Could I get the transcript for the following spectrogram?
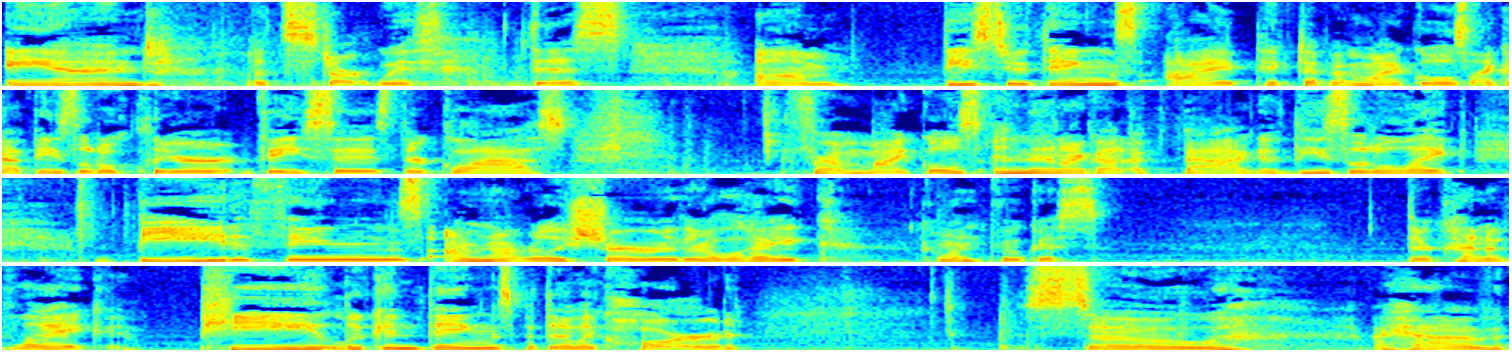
And let's start with this. Um, these two things I picked up at Michael's. I got these little clear vases, they're glass, from Michael's. And then I got a bag of these little like bead things. I'm not really sure. They're like, come on, focus. They're kind of like pea looking things, but they're like hard. So I have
